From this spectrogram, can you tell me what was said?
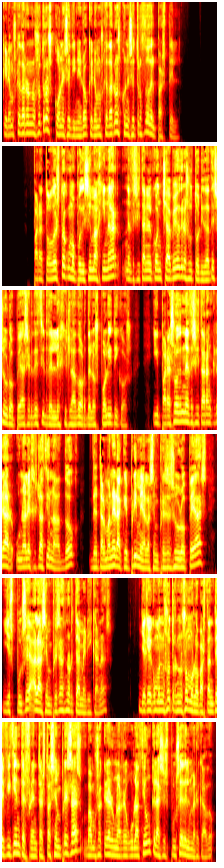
Queremos quedarnos nosotros con ese dinero, queremos quedarnos con ese trozo del pastel. Para todo esto, como podéis imaginar, necesitan el conchabeo de las autoridades europeas, es decir, del legislador, de los políticos, y para eso necesitarán crear una legislación ad hoc de tal manera que prime a las empresas europeas y expulse a las empresas norteamericanas ya que como nosotros no somos lo bastante eficientes frente a estas empresas, vamos a crear una regulación que las expulse del mercado.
